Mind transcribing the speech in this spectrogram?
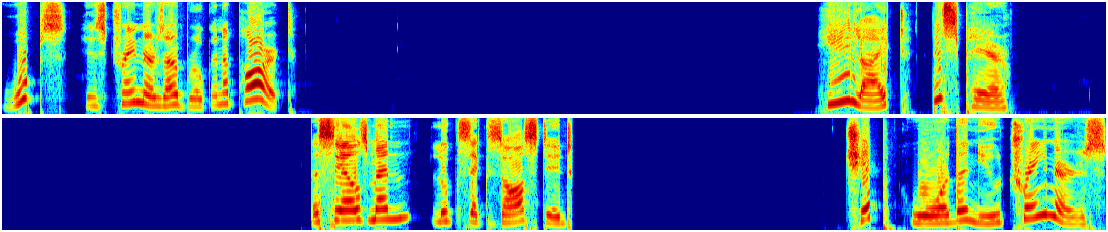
Whoops! His trainers are broken apart. He liked this pair. The salesman looks exhausted. Chip wore the new trainers.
